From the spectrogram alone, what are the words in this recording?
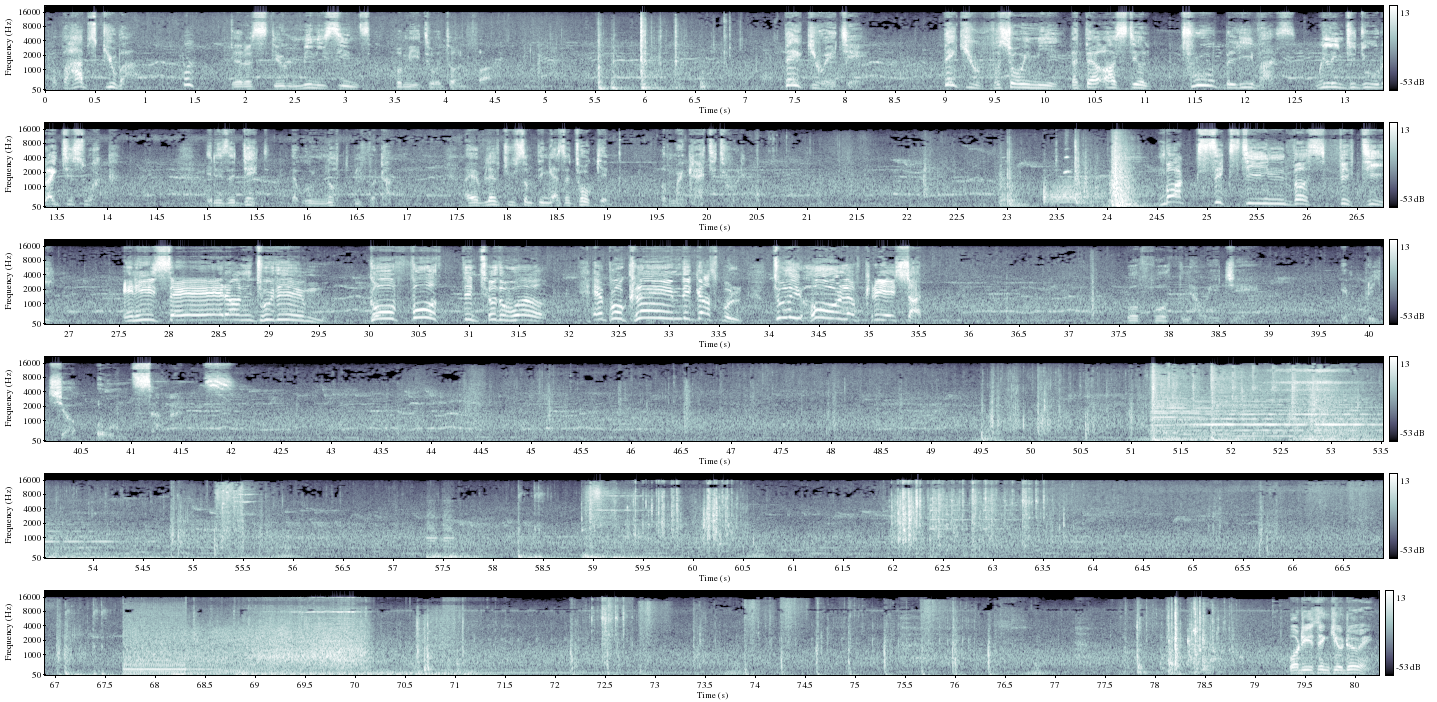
Or perhaps Cuba. There are still many sins for me to atone for. Thank you, Ajay. Thank you for showing me that there are still true believers willing to do righteous work. It is a debt that will not be forgotten. I have left you something as a token of my gratitude. Mark 16, verse 15. And he said unto them, Go forth into the world and proclaim the gospel to the whole of creation. Go forth now, Ajay, and preach your own sermons. What do you think you're doing?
